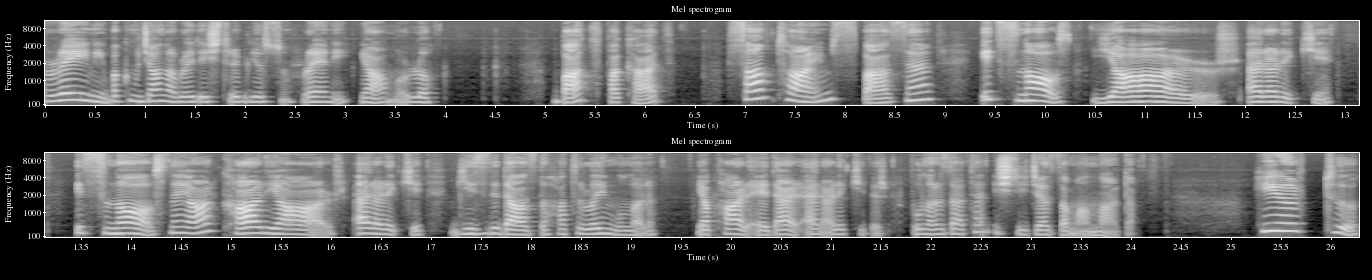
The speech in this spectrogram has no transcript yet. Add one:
rainy. Bakın canla burayı değiştirebiliyorsun. Rainy, yağmurlu. But fakat sometimes bazen it snows yağar. Erer eki. It snows ne yağar? Kar yağar. Erer eki. Gizli dazdı. Hatırlayın bunları. Yapar eder erer ekidir. Bunları zaten işleyeceğiz zamanlarda. Here to.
